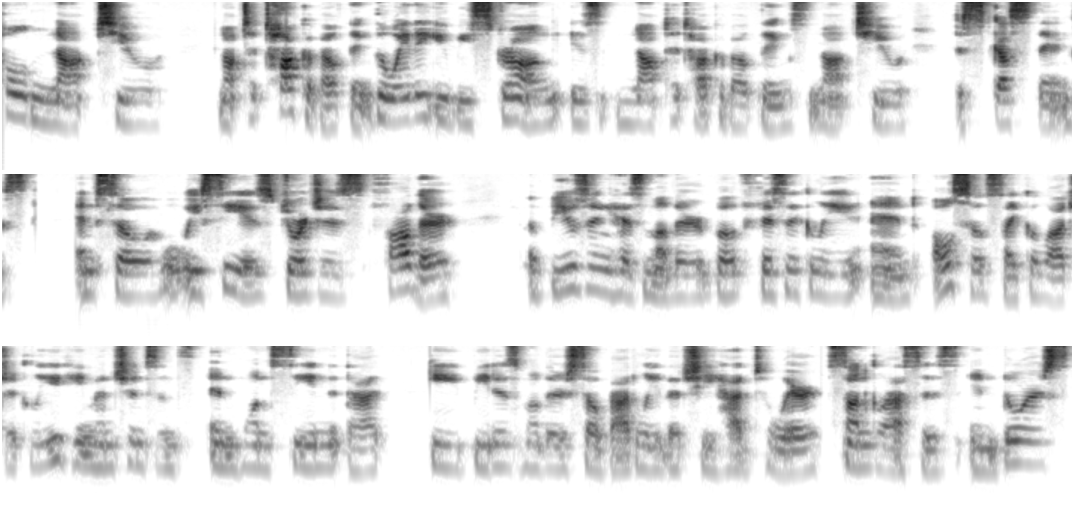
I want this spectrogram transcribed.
told not to not to talk about things. The way that you be strong is not to talk about things, not to discuss things. And so what we see is George's father abusing his mother both physically and also psychologically. He mentions in, in one scene that he beat his mother so badly that she had to wear sunglasses indoors.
